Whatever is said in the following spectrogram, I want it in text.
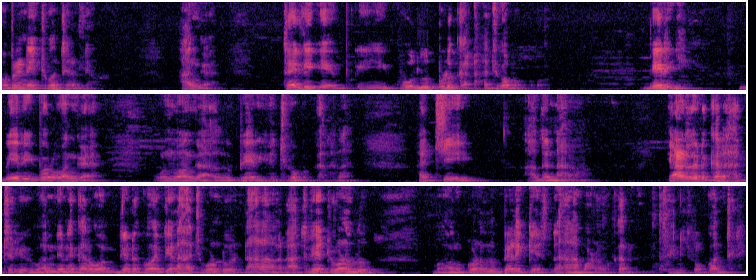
ಕೊಬ್ಬರಿನ ಹೆಚ್ಕೊಂತೀರ ನೀವು. ಹಂಗೆ ತಲೆಗೆ ಈ ಕೂದಲು ಬುಡಕ ಹಚ್ಕೋಬೇಕು. ಬೇರಿಗೆ ಬೇರಿಗೆ ಬರುವಂಗೆ ಉಣ್ಣುವಂಗೆ ಅದು ಬೇರಿಗೆ ಹಚ್ಕೋಬೇಕು ಅದನ್ನು. ಹಚ್ಚಿ ಅದನ್ನು ಎರಡು ದಿನಕ್ಕಾರ ಹಚ್ಚಿರಿ ಒಂದು ದಿನಕ್ಕಾರ ಒಂದು ದಿನಕ್ಕೆ ಒಂದು ದಿನ ಹಚ್ಕೊಂಡು ಸ್ನಾನ ರಾತ್ರಿ ಹಚ್ಕೊಳೋದು ಮಲ್ಕೊಳೋದು ಬೆಳಗ್ಗೆ ಸ್ನಾನ ಮಾಡ್ಬೇಕಾದ್ರೆ ತಲೆ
